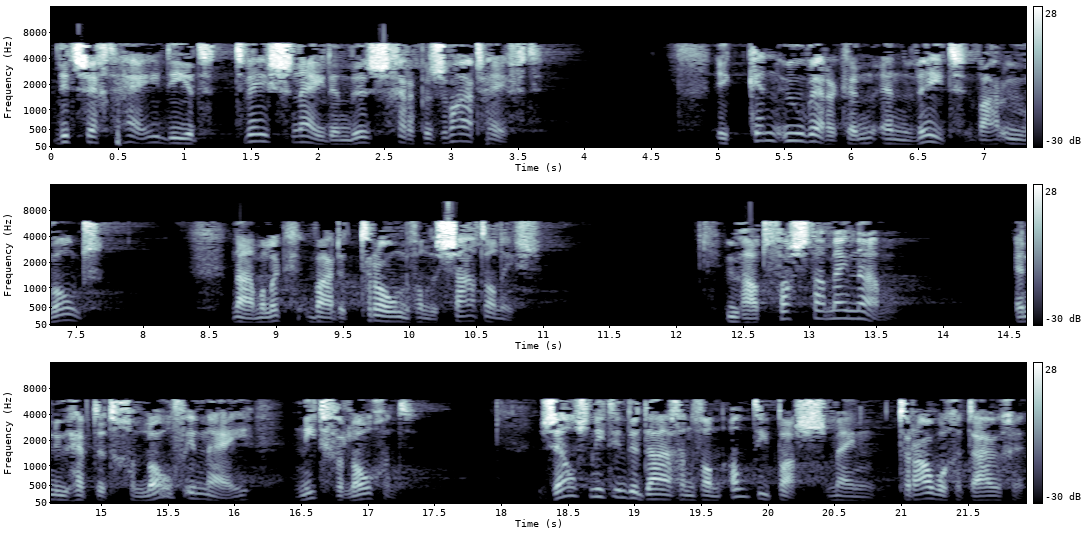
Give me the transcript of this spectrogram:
Dit zegt hij die het tweesnijdende scherpe zwaard heeft. Ik ken uw werken en weet waar u woont, namelijk waar de troon van de Satan is. U houdt vast aan mijn naam en u hebt het geloof in mij niet verlogend. Zelfs niet in de dagen van Antipas, mijn trouwe getuige,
